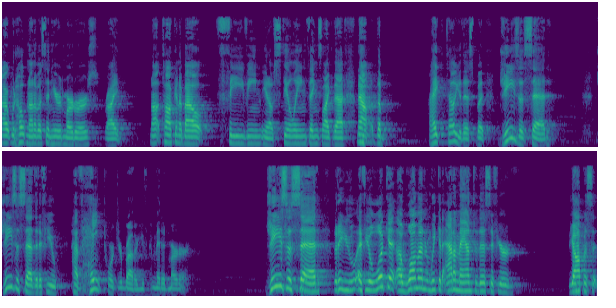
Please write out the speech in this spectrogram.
I would hope none of us in here are murderers, right? Not talking about thieving, you know, stealing, things like that. Now, the I hate to tell you this, but Jesus said, Jesus said that if you have hate towards your brother, you've committed murder. Jesus said that if you, if you look at a woman, we could add a man to this if you're the opposite.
